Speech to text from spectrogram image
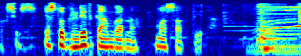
यस्तो घृणित काम गर्न म सक्दिनँ।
